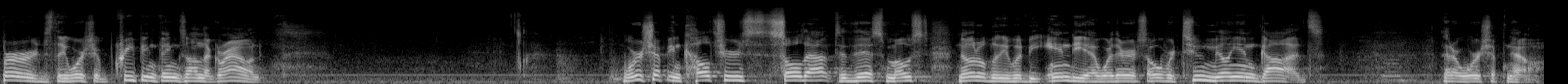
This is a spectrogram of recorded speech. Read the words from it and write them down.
birds, they worship creeping things on the ground. Worship in cultures sold out to this, most notably, would be India, where there's over 2 million gods that are worshiped now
